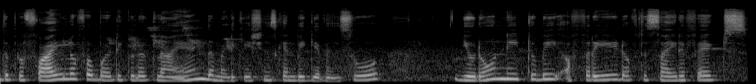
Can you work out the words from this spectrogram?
the profile of a particular client the medication can be given so you don't need to be afraid of the side effects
